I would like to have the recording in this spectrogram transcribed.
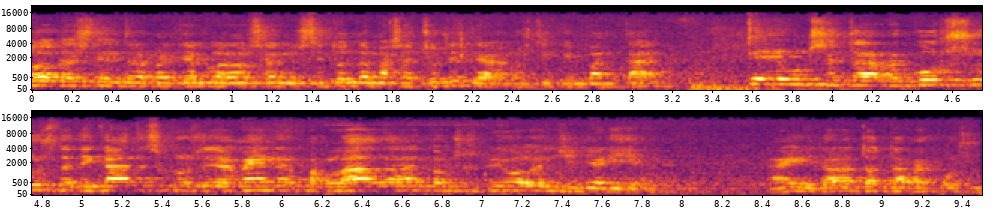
Tot es centra, per exemple, en l'Institut de Massachusetts, ja m'ho estic inventant, té un centre de recursos dedicat exclusivament a parlar de com s'escriu a l'enginyeria. Eh? I dona tot de recursos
